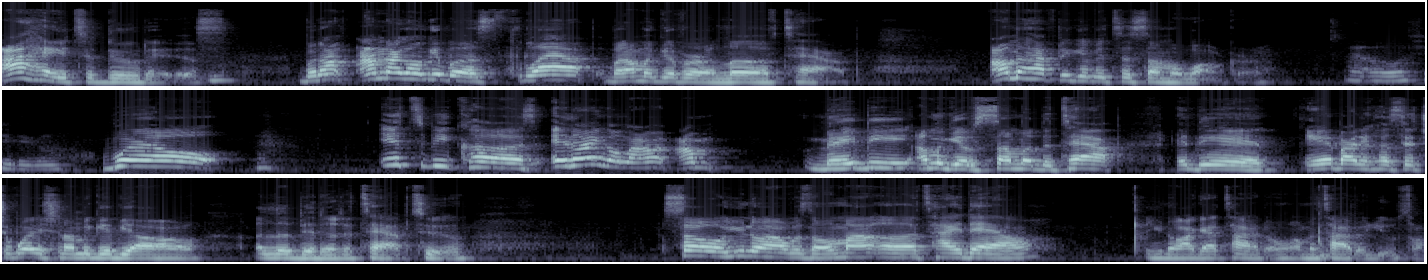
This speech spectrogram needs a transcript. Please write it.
I hate to do this, but I'm, I'm not gonna give her a slap, but I'm gonna give her a love tap. I'm gonna have to give it to Summer Walker. Uh oh, what she do? Well, it's because, and I ain't gonna lie, I'm maybe I'm gonna give some of the tap, and then everybody in her situation, I'm gonna give y'all a little bit of the tap too. So you know, I was on my uh Tidal. You know, I got Tidal. I'm a Tidal user.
